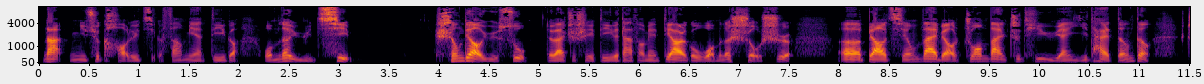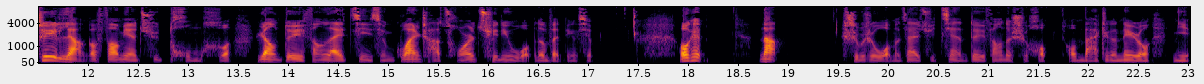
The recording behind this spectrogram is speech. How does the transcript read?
那你去考虑几个方面。第一个，我们的语气、声调、语速，对吧？这是第一个大方面。第二个，我们的手势、呃，表情、外表装扮、肢体语言、仪态等等这两个方面去统合，让对方来进行观察，从而确定我们的稳定性。OK，那。是不是我们再去见对方的时候，我们把这个内容你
